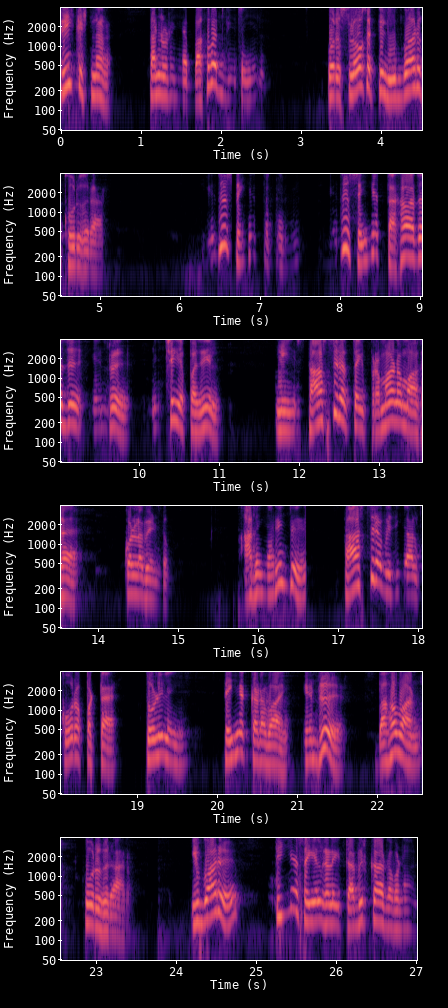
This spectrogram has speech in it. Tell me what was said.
ஸ்ரீகிருஷ்ணர் தன்னுடைய பகவத்கீதையில் ஒரு ஸ்லோகத்தில் இவ்வாறு கூறுகிறார். எது செய்யத்தக்கது? எது செய்யத்தகாதது என்று நிச்சயிப்பதில் நீ சாஸ்திரத்தை பிரமாணமாக கொள்ள வேண்டும். அதை அறிந்து சாஸ்திர விதியால் கூறப்பட்ட தொழிலை செய்யக்கடவாய் என்று பகவான் கூறுகிறார். இவ்வாறு தீய செயல்களை தவிர்க்காதவனால்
